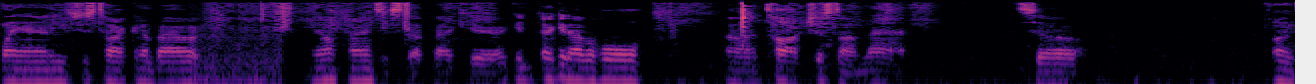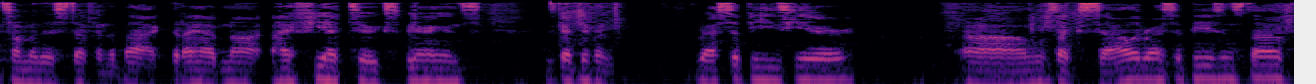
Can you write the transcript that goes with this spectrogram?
plan he's just talking about, you know, all kinds of stuff back here. I could, I could have a whole, uh, talk just on that. So, on some of this stuff in the back that I have not, I've yet to experience. He's got different recipes here. Um, looks like salad recipes and stuff.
